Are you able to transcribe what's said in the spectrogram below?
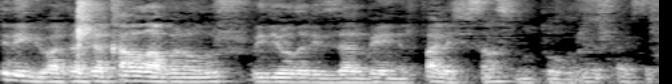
Dediğim gibi arkadaşlar kanala abone olur, videoları izler, beğenir, paylaşırsanız mutlu oluruz. Görüşmek üzere.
